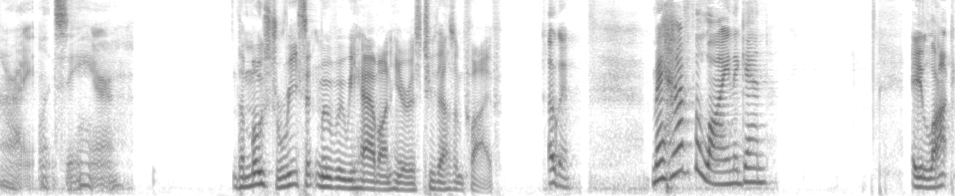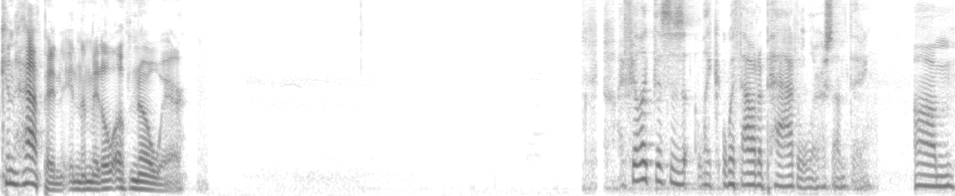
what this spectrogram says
All right. Let's see here. The most recent movie we have on here is 2005. Okay. May I have the line again? A lot can happen in the middle of nowhere. I feel like this is like without a paddle or something. Um,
